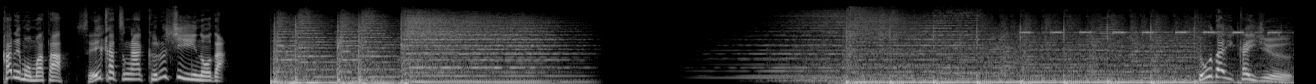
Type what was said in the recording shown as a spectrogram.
彼もまた生活が苦しいのだ。兄弟怪獣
